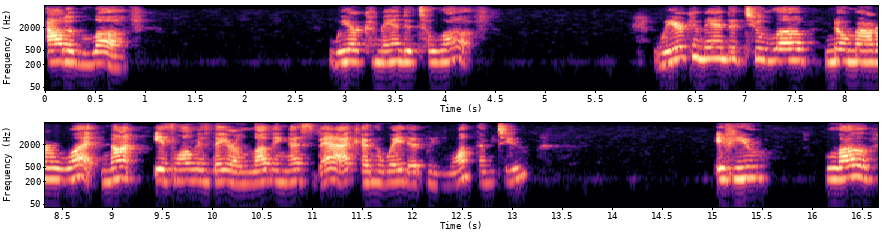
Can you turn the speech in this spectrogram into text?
Out of love. We are commanded to love. We are commanded to love no matter what, not as long as they are loving us back and the way that we want them to. If you love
